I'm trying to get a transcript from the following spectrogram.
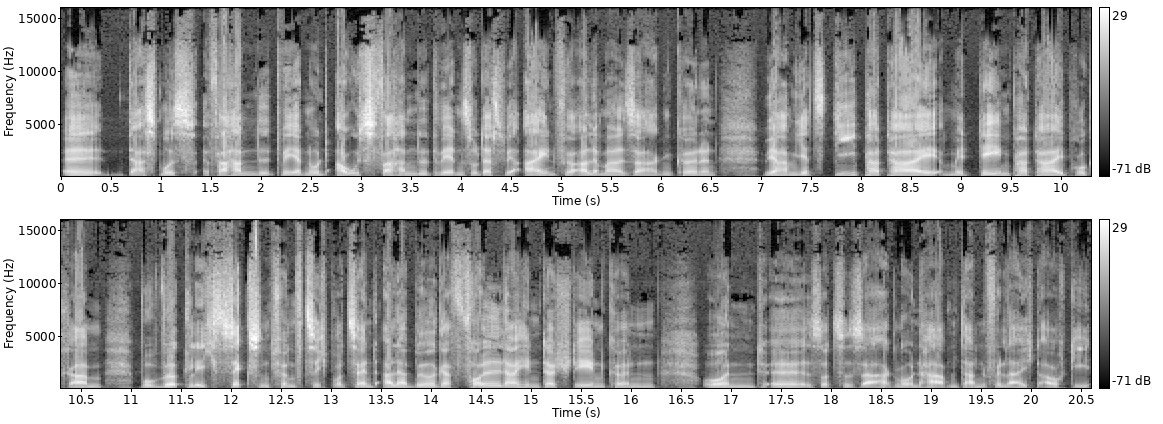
äh, das muss verhandelt werden und ausverhandelt werden, sodass wir ein für alle Mal sagen können, wir haben jetzt die Partei mit dem Parteiprogramm, wo wirklich 56 Prozent aller Bürger voll dahinter stehen können und äh, sozusagen und haben dann vielleicht auch die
